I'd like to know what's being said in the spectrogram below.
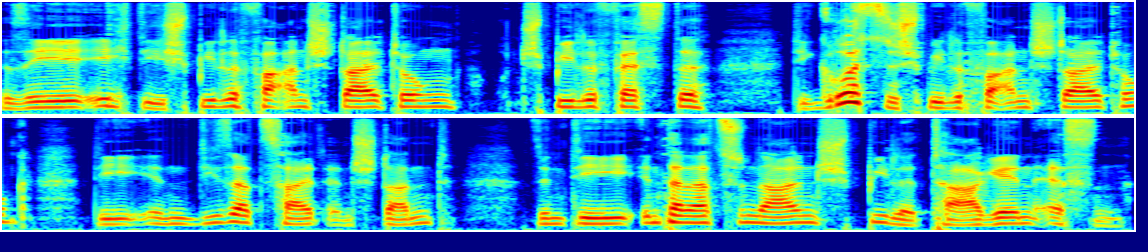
sehe ich die Spieleveranstaltungen und Spielefeste. Die größte Spieleveranstaltung, die in dieser Zeit entstand, sind die Internationalen Spieletage in Essen.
